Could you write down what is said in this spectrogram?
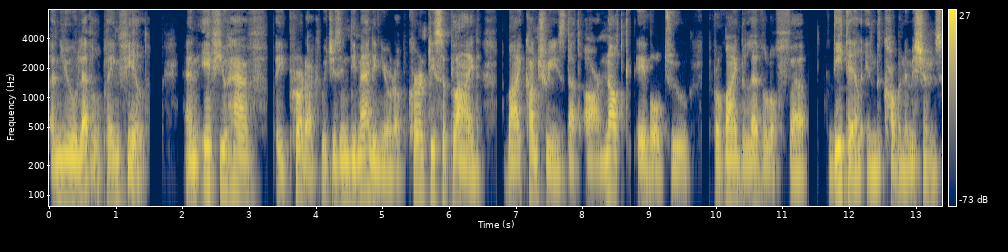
a new level playing field. And if you have a product which is in demand in Europe, currently supplied by countries that are not able to provide the level of uh, detail in the carbon emissions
